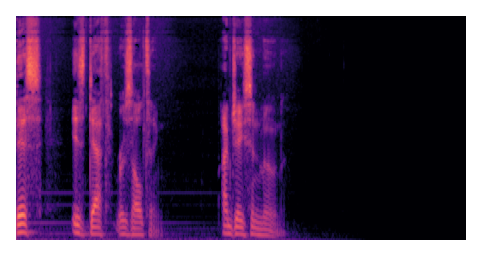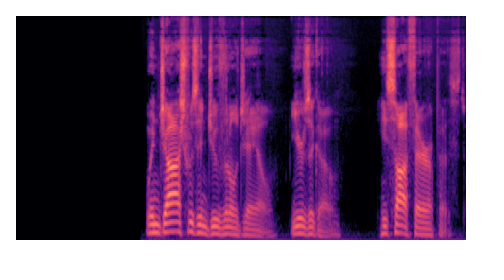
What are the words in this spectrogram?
This is Death Resulting. I'm Jason Moon. When Josh was in juvenile jail years ago, he saw a therapist.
